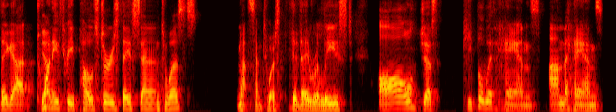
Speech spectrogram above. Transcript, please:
They got 23 posters they sent to us, not sent to us, that they released, all just people with hands on the hands.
